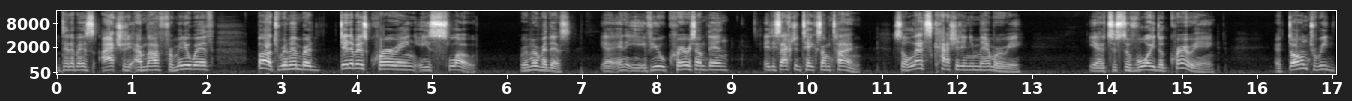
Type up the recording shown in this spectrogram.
database. I actually, I'm not familiar with, but remember, database querying is slow. Remember this. Yeah, and if you query something, it is actually takes some time. So let's cache it in memory. Yeah, just avoid the querying. Don't read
